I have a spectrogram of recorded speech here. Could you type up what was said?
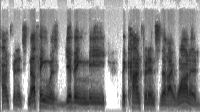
confidence. Nothing was giving me the confidence that I wanted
